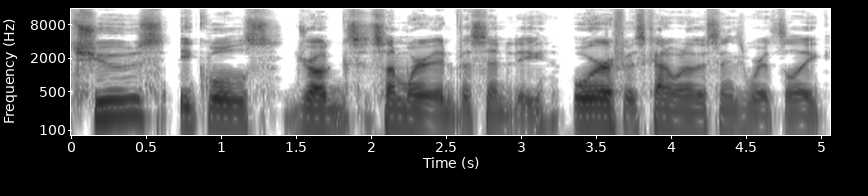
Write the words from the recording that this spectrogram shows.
shoes equals drugs somewhere in vicinity, or if it's kind of one of those things where it's like,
